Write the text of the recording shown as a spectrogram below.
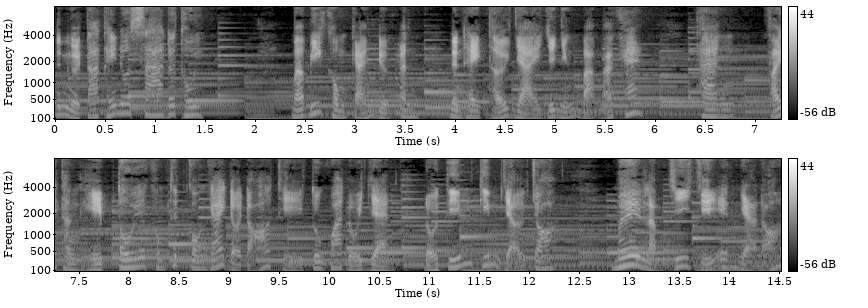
nên người ta thấy nó xa đó thôi. Má biết không cản được anh nên hay thở dài với những bà má khác. than phải thằng Hiệp tôi không thích con gái đội đỏ thì tôi qua đội vàng, đội tím kiếm vợ cho. Mê làm chi chị em nhà đó.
